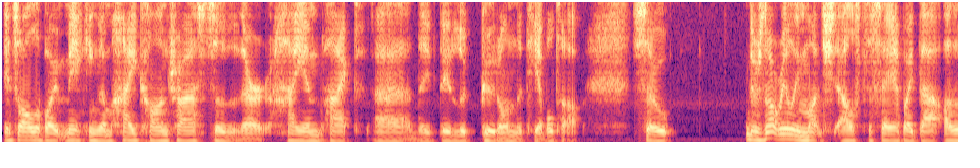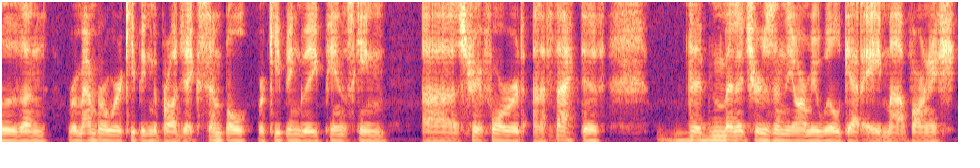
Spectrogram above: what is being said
It's all about making them high contrast so that they're high impact. Uh, they they look good on the tabletop. So there's not really much else to say about that other than remember we're keeping the project simple, we're keeping the paint scheme uh, straightforward and effective. The miniatures in the army will get a matte varnish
